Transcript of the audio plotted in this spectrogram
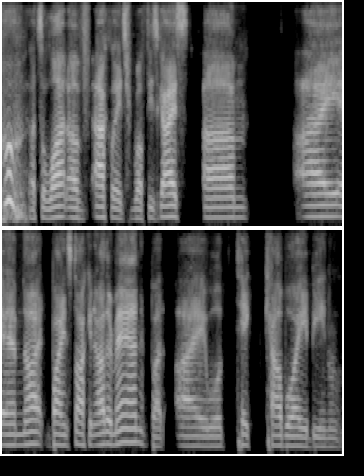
Whew, that's a lot of accolades for both these guys. Um, I am not buying stock in either man, but I will take Cowboy being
